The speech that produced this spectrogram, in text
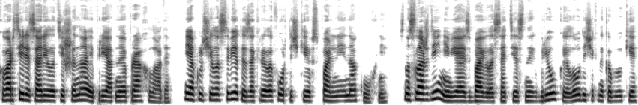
Квартире царила тишина и приятная прохлада. Я включила свет и закрыла форточки в спальне и на кухне. С наслаждением я избавилась от тесных брюк и лодочек на каблуке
